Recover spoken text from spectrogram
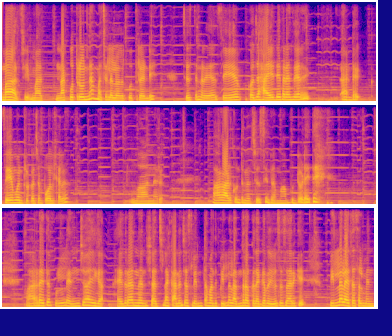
మా చి- మా నా కూతురు ఉన్న మా చెల్లెల వాళ్ళ కూతురు అండి. చూస్తున్నారు కదా సేమ్ కొంచెం హైట్ డిఫరెన్స్ కానీ అంటే సేమ్ ఉంటారు కొంచెం పోలికలు బాగున్నారు. బాగా ఆడుకుంటున్నారు చూసిండ్రా మా బుడ్డోడైతే. వాడైతే ఫుల్ ఎంజాయ్ ఇక హైదరాబాద్ నుంచి వచ్చిన కాడి నుంచి అసలు ఎంతమంది పిల్లలు అందరూ ఒక దగ్గర చూసేసరికి పిల్లలు అయితే అసలు మేము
